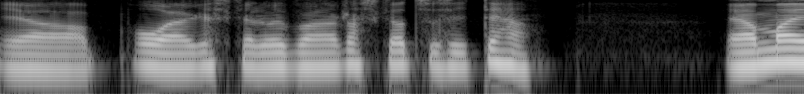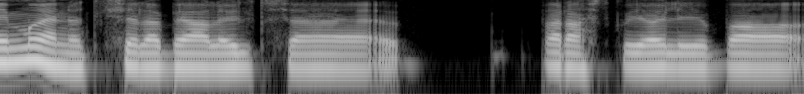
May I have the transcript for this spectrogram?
Ja hooaja keskel võib-olla on raske otsuseid teha. ja ma ei mõelnudki selle peale üldse pärast, kui oli juba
